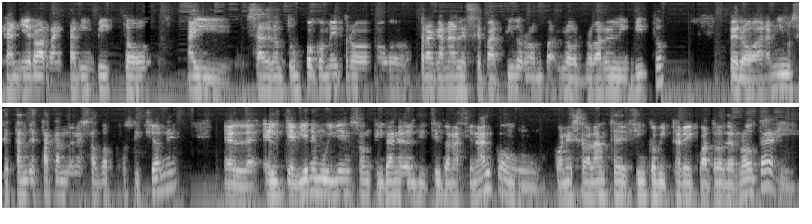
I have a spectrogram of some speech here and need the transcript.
Cañero arrancar invicto. Ahí se adelantó un poco Metro tras ganar ese partido, robar el invicto. Pero ahora mismo se están destacando en esas dos posiciones. El, que viene muy bien son Titanes del Distrito Nacional, con, con ese balance de cinco victorias y cuatro derrotas, y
